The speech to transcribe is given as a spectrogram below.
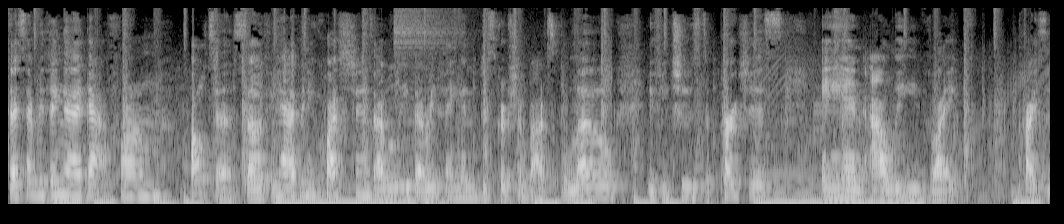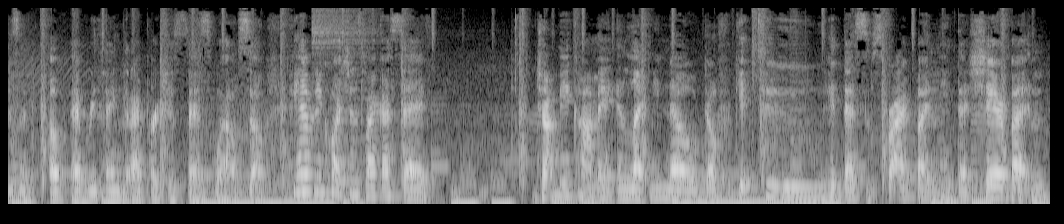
that's everything that I got from Ulta. So if you have any questions, I will leave everything in the description box below if you choose to purchase. And I'll leave like prices of everything that I purchased as well. So if you have any questions, like I said, drop me a comment and let me know. Don't forget to hit that subscribe button, hit that share button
